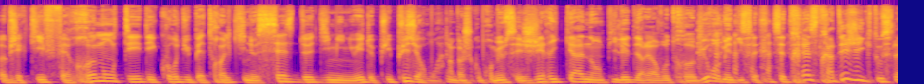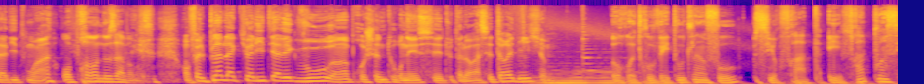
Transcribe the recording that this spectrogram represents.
Objectif, faire remonter des cours du pétrole qui ne cessent de diminuer depuis plusieurs mois. Ah bah je comprends mieux, c'est jerrycan empilé derrière votre bureau, mais c'est très stratégique tout cela, Hein. On prend nos avances. On fait le plein d'actualité avec vous. Hein. Prochaine tournée, c'est tout à l'heure à 7h30. Retrouvez toute l'info sur frappe et frappe.ch.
